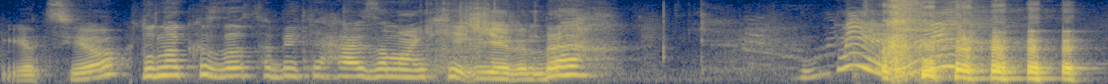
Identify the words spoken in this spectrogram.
yatıyor. Luna kız da tabii ki her zamanki yerinde.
